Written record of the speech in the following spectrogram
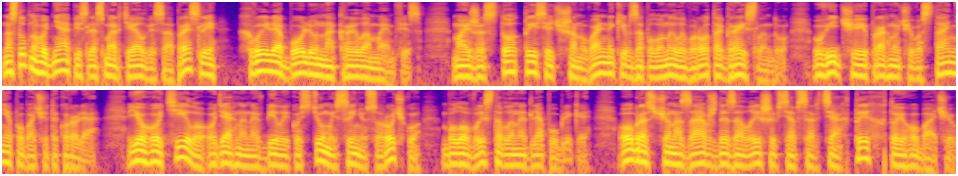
Наступного дня після смерті Елвіса Преслі хвиля болю накрила Мемфіс. Майже 100 тисяч шанувальників заполонили ворота Грейсленду, у відчаї прагнучи востаннє побачити короля. Його тіло, одягнене в білий костюм і синю сорочку, було виставлене для публіки. Образ, що назавжди залишився в серцях тих, хто його бачив.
